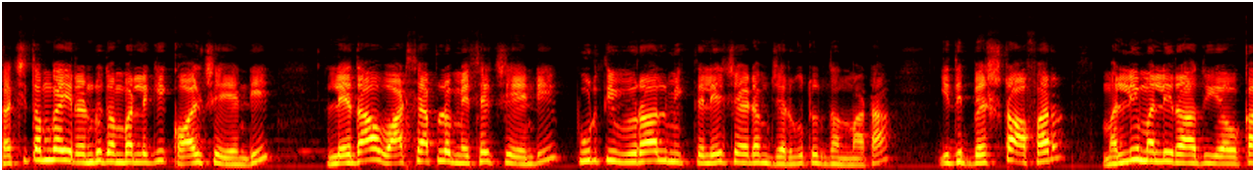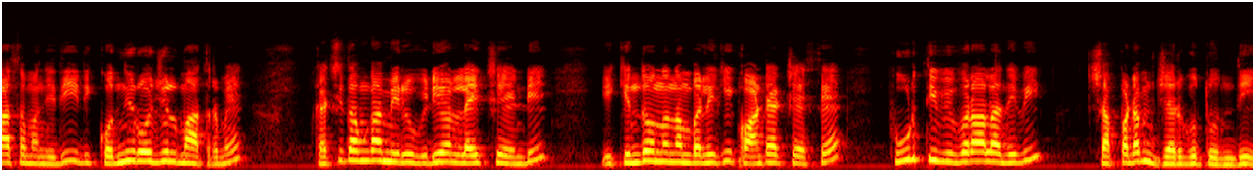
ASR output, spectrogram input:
ఖచ్చితంగా ఈ రెండు నంబర్లకి కాల్ చేయండి. లేదా వాట్సాప్లో మెసేజ్ చేయండి. పూర్తి వివరాలు మీకు తెలియచేయడం జరుగుతుందన్నమాట. ఇది బెస్ట్ ఆఫర్. మళ్ళీ మళ్ళీ రాదు ఈ అవకాశం అనేది. ఇది కొన్ని రోజులు మాత్రమే. ఖచ్చితంగా మీరు వీడియోని లైక్ చేయండి. ఈ కింద ఉన్న నెంబర్కి కాంటాక్ట్ చేస్తే పూర్తి వివరాలు అనేవి చెప్పడం జరుగుతుంది.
